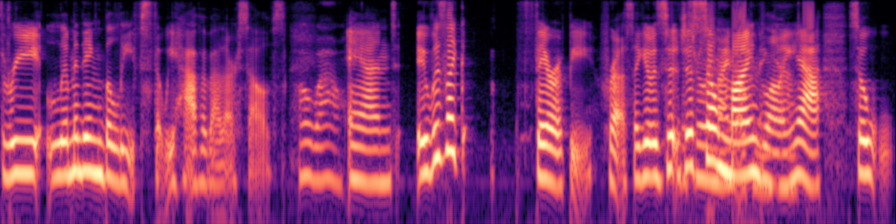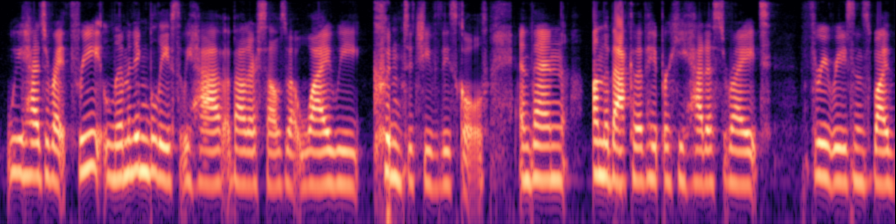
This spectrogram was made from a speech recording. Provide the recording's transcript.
three limiting beliefs that we have about ourselves. oh, wow. And it was like therapy for us. Like it was ju- just really so mind blowing. yeah. Yeah. So we had to write three limiting beliefs that we have about ourselves about why we couldn't achieve these goals. And then on the back of the paper, he had us write three reasons why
